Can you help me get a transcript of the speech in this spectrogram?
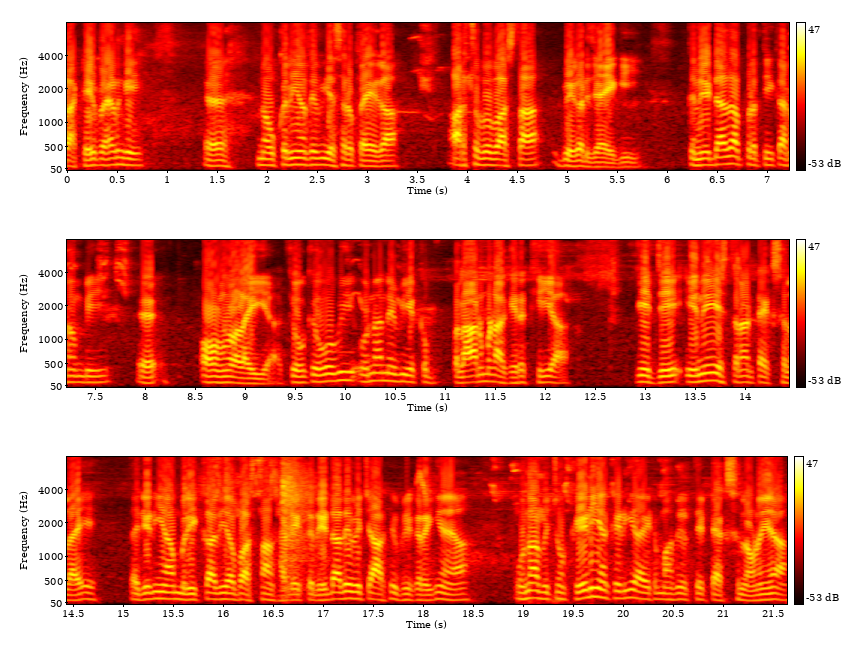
ਘਾਟੇ ਪੈਣਗੇ? ਨੌਕਰੀਆਂ ਤੇ ਵੀ ਅਸਰ ਪਏਗਾ, ਅਰਥ ਵਿਵਸਥਾ ਵਿਗੜ ਜਾਏਗੀ। ਕੈਨੇਡਾ ਦਾ ਪ੍ਰਤੀਕਰਮ ਵੀ ਆਉਣ ਵਾਲਾ ਹੀ ਆ, ਕਿਉਂਕਿ ਉਹ ਵੀ ਉਹਨਾਂ ਨੇ ਵੀ ਇੱਕ ਪਲਾਨ ਬਣਾ ਕੇ ਰੱਖੀ ਆ ਕਿ ਜੇ ਇਹਨੇ ਇਸ ਤਰ੍ਹਾਂ ਟੈਕਸ ਲਾਏ, ਤਾਂ ਜਿਹੜੀਆਂ ਅਮਰੀਕਾ ਦੀਆਂ ਵਸਤਾਂ ਸਾਡੇ ਕੈਨੇਡਾ ਦੇ ਵਿੱਚ ਆ ਕੇ ਵਿਕ ਰਹੀਆਂ ਆ, ਉਹਨਾਂ ਵਿੱਚੋਂ ਕਿਹੜੀਆਂ-ਕਿਹੜੀਆਂ ਆਈਟਮਾਂ ਦੇ ਉੱਤੇ ਟੈਕਸ ਲਾਉਣੇ ਆ,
